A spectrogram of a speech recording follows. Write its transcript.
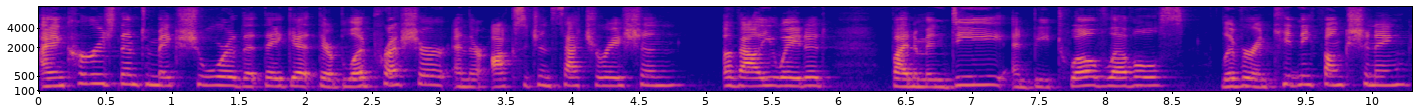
I encourage them to make sure that they get their blood pressure and their oxygen saturation evaluated, vitamin D and B12 levels, liver and kidney functioning,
